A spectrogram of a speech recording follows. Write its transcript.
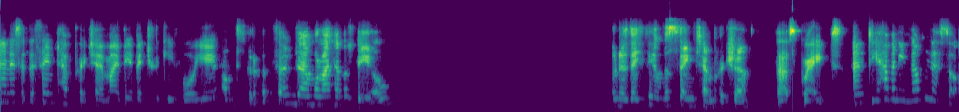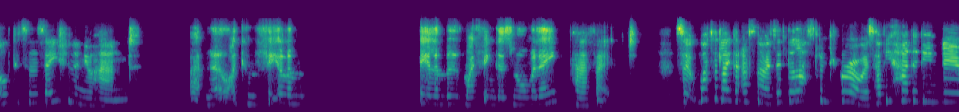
And is it the same temperature? It might be a bit tricky for you. I'm just going to put the phone down while I have a feel. Oh no, they feel the same temperature. That's great. And do you have any numbness or altered sensation in your hand? Uh, no, I can feel and feel and move my fingers normally. Perfect. So what I'd like to ask now is, in the last 24 hours, have you had any new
